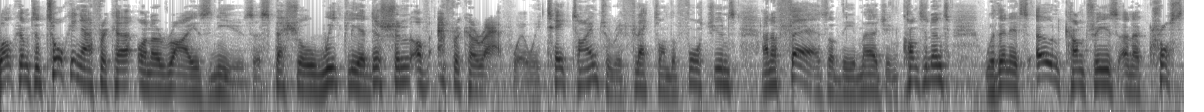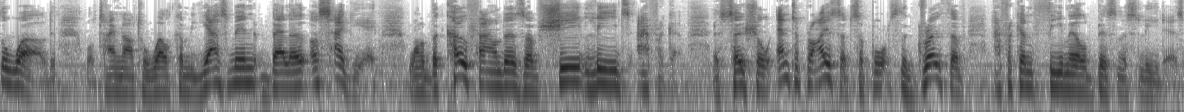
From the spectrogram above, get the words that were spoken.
Welcome to Talking Africa on Arise News, a special weekly edition of Africa Wrap, where we take time to reflect on the fortunes and affairs of the emerging continent within its own countries and across the world. Well, time now to welcome Yasmin Belo-Osagie, one of the co-founders of She Leads Africa, a social enterprise that supports the growth of African female business leaders.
